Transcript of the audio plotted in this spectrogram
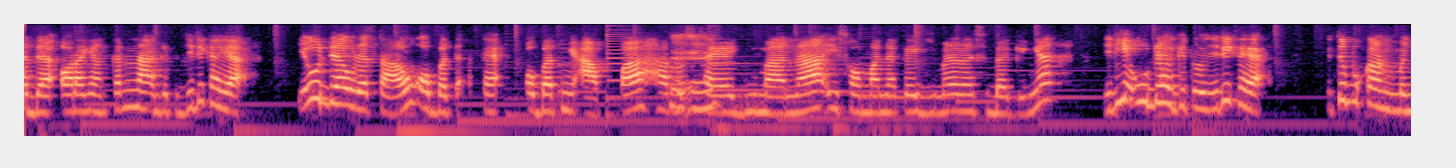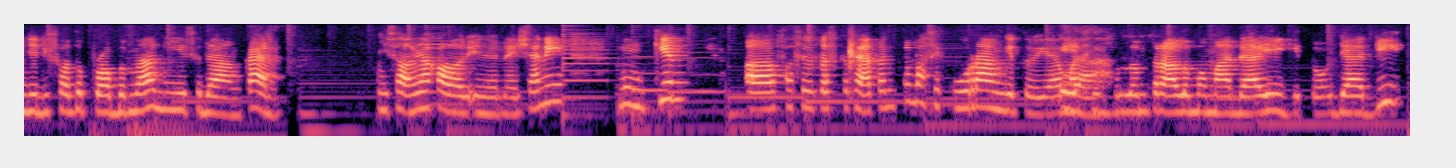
ada orang yang kena gitu. Jadi kayak ya udah udah tahu obat kayak obatnya apa harus Mm-mm. kayak gimana isomannya kayak gimana dan sebagainya jadi ya udah gitu loh. jadi kayak itu bukan menjadi suatu problem lagi sedangkan misalnya kalau di Indonesia nih mungkin uh, fasilitas kesehatan itu masih kurang gitu ya Iya. masih belum terlalu memadai gitu jadi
